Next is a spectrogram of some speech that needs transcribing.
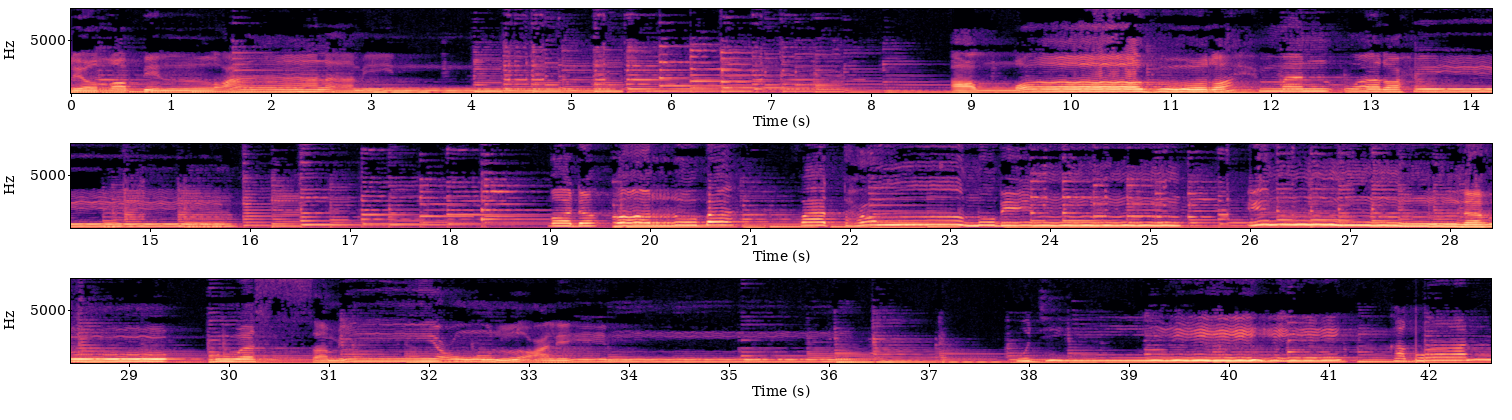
لرب العالمين. الله رحمن ورحيم. قد قرب فتح المبين puji. Kaguan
